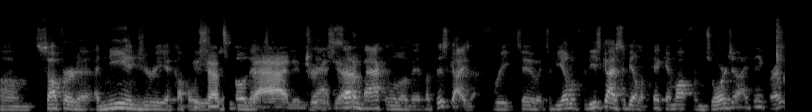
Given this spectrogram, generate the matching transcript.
um, suffered a, a, knee injury a couple He's of years ago. bad injuries. Yeah, Set him back a little bit, but this guy's a freak too. And to be able for these guys to be able to pick him up from Georgia, I think, right?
